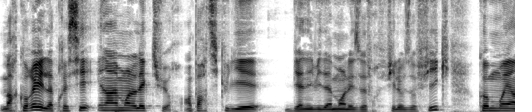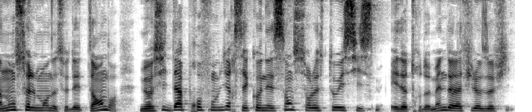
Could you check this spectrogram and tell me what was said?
Marc Aurèle, il appréciait énormément la lecture, en particulier bien évidemment les œuvres philosophiques, comme moyen non seulement de se détendre, mais aussi d'approfondir ses connaissances sur le stoïcisme et d'autres domaines de la philosophie.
